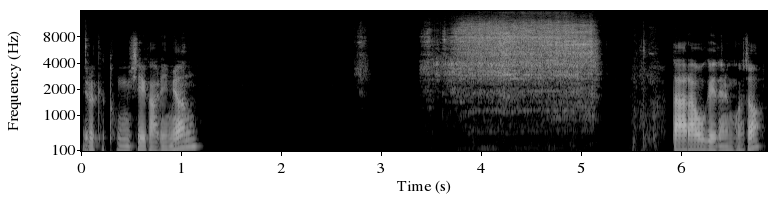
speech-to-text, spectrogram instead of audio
이렇게 동시에 가리면 따라오게 되는 거죠.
